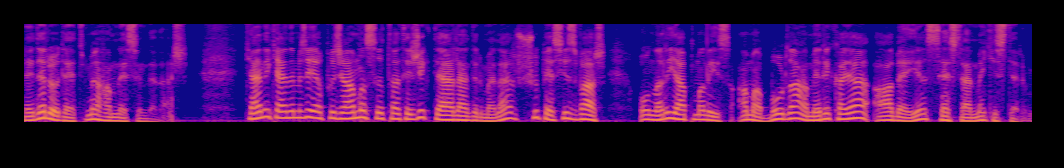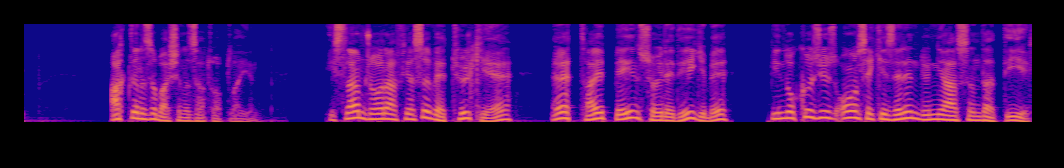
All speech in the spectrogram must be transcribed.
bedel ödetme hamlesindeler. Kendi kendimize yapacağımız stratejik değerlendirmeler şüphesiz var. Onları yapmalıyız ama burada Amerika'ya, AB'ye seslenmek isterim. Aklınızı başınıza toplayın. İslam coğrafyası ve Türkiye, evet Tayyip Bey'in söylediği gibi 1918'lerin dünyasında değil,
